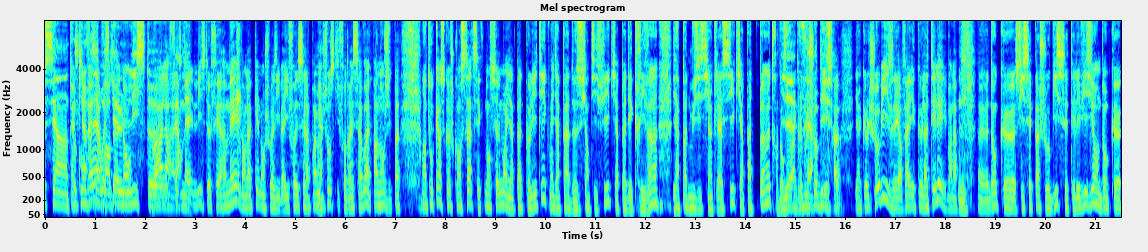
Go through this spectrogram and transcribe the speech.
c'est est -ce un truc ouvert ou est-ce qu'il y a une liste euh, voilà, fermée y a une liste fermée dans laquelle on choisit. Bah, il faut, c'est la première chose qu'il faudrait savoir. Et j'ai pas. En tout cas, ce que je constate, c'est que non seulement il n'y a pas de politique, mais il n'y a pas de scientifique, il n'y a pas d'écrivain, il n'y a pas de musicien classique, il n'y a pas de peintre. Donc il n'y a, que du showbiz. Il y a que le showbiz. Et enfin, et que la télé, voilà. Mm. Euh, donc, euh, si c'est pas showbiz, c'est télévision. Donc, il euh,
